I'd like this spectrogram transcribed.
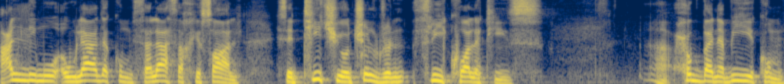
علموا أولادكم ثلاث خصال. He said, teach your children three qualities. حب نبيكم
